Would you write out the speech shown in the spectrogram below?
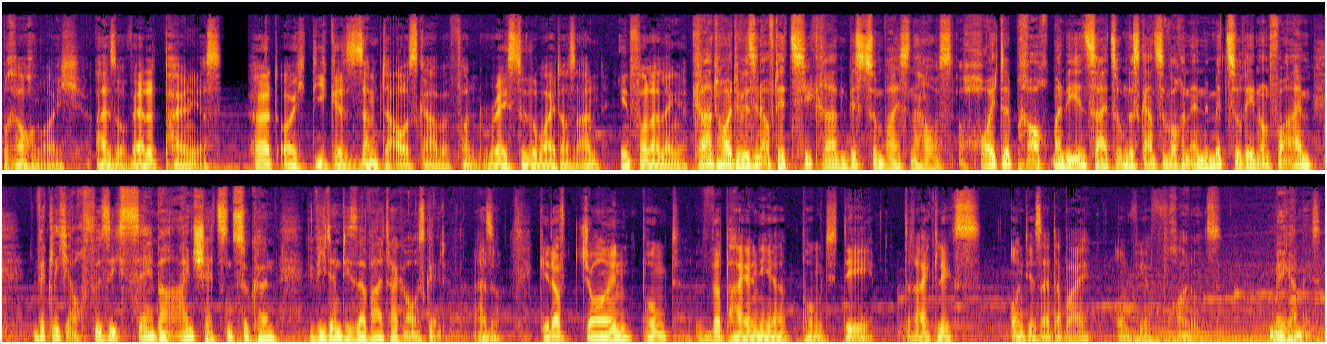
brauchen euch. Also werdet Pioneers. Hört euch die gesamte Ausgabe von Race to the White House an, in voller Länge. Gerade heute, wir sind auf der Zielgeraden bis zum Weißen Haus. Heute braucht man die Insights, um das ganze Wochenende mitzureden und vor allem wirklich auch für sich selber einschätzen zu können, wie denn dieser Wahltag ausgeht. Also geht auf join.thepioneer.de. Drei Klicks und ihr seid dabei und wir freuen uns. Megamäßig.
